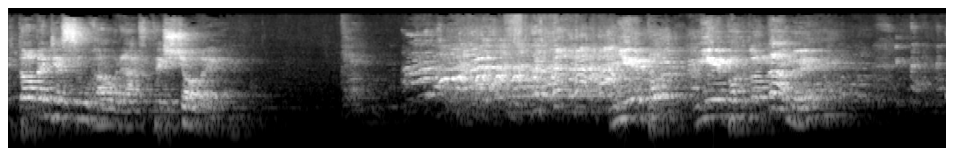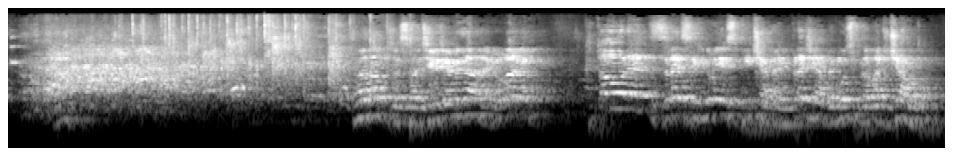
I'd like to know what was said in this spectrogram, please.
kto będzie słuchał rad teściowej? Nie, po, nie podglądamy. No dobrze, słuchajcie, jedziemy dalej. Uwaga, kto re- zrezygnuje z bicia na imprezie, aby móc prowadzić auto?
